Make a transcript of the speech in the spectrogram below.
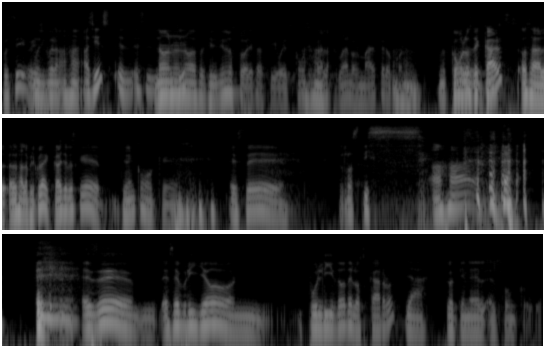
Pues sí, güey. como si fuera. Ajá. ¿Así es? ¿El- es No, no, no, o sea, tienen los colores así, güey. Es como si fuera la película normal, pero Ajá, con... los Como los de Cars, o sea, o sea, la película de Cars, ya ves que tienen como que ese... Rostiz. Ajá. ese, ese brillo mm, pulido de los carros Ya. lo tiene el, el Funko, güey.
